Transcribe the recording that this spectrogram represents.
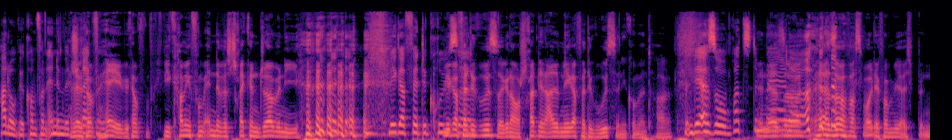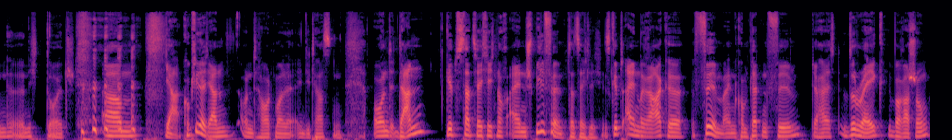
Hallo, wir kommen von Ende mit Hey, Schrecken. hey, wir kommen, we coming vom Ende des Schrecken in Germany. Mega fette Grüße. mega fette Grüße, genau. Schreibt denen alle mega fette Grüße in die Kommentare. Und der so, what's the Wenn er matter? so, er so, was wollt ihr von mir? Ich bin äh, nicht deutsch. ähm, ja, guckt ihn euch an und haut mal in die Tasten. Und dann gibt's tatsächlich noch einen Spielfilm, tatsächlich. Es gibt einen Rake-Film, einen kompletten Film, der heißt The Rake, Überraschung,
